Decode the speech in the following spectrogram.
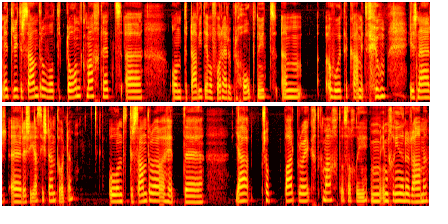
mit drei der Sandro, der den Ton gemacht hat äh, und der Davide, der vorher überhaupt nichts ähm, Hut hatte mit Film, ist dann äh, Regieassistent geworden. Und der Sandro hat äh, ja, schon ein paar Projekte gemacht, also ein bisschen im, im kleineren Rahmen.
